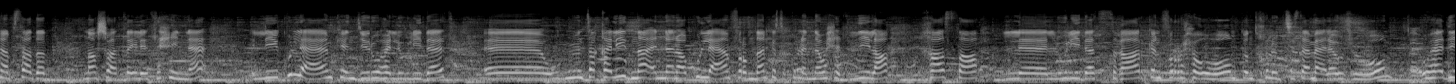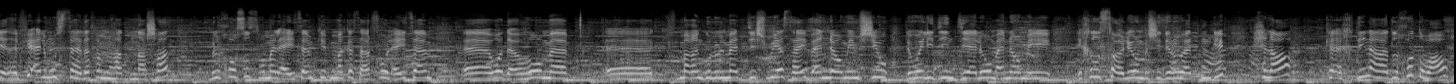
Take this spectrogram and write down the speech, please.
كتعرفوا حنا بصدد نشاط ليلة الحناء اللي كل عام كنديروها الوليدات آه ومن تقاليدنا إننا كل عام في رمضان كتكون عندنا واحد الليلة خاصة للوليدات الصغار. كنفرحوهم كندخلوا ابتسامه على وجوههم وهذه الفئة المستهدفة من هذا النشاط. بالخصوص هما الأيتام كيف ما كتعرفوا الأيتام آه وضعهم آه كيف ما غنقولوا المادي شوية صعيب أنهم يمشيو للوالدين ديالهم أنهم يخلصوا عليهم باش يديروا هذا التنقيب. حنا خدينا هذه الخطوة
